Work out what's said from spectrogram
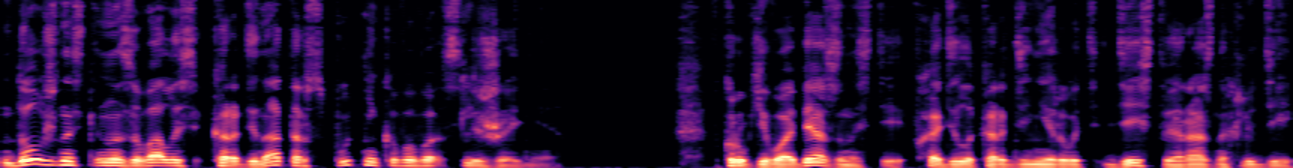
Должность называлась координатор спутникового слежения. В круг его обязанностей входило координировать действия разных людей,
